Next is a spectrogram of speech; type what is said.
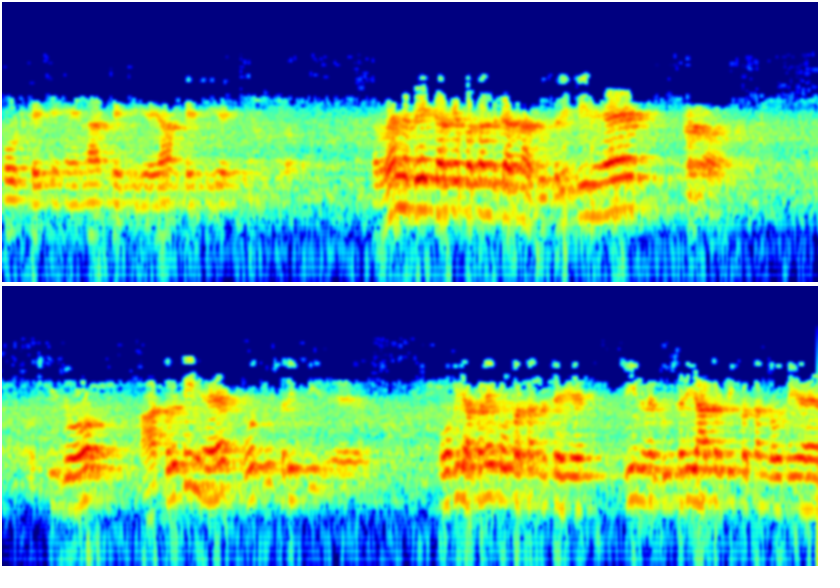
कोट कैसे हैं, नाक कैसी है आँख कैसी है। रंग देख करके पसंद करना दूसरी चीज़ है। उसकी जो आकृति है, वो दूसरी चीज़ है। वो भी अपने को पसंद चाहिए। चीन में दूसरी आकृति पसंद होती है।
